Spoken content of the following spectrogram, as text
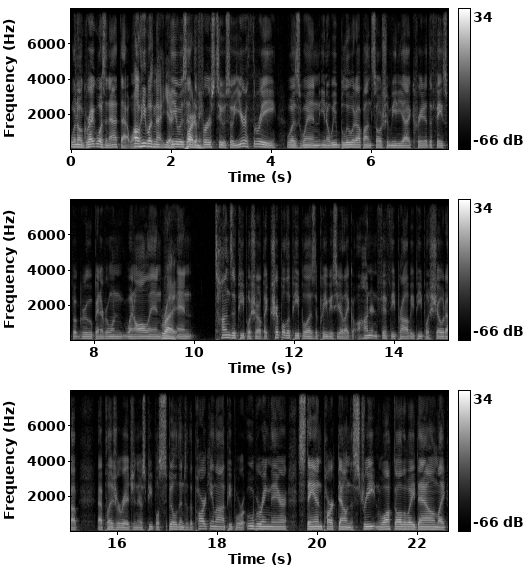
Well, no, Greg wasn't at that one. Oh, he wasn't at yet. He was at the me. first two. So year three was when you know we blew it up on social media. I created the Facebook group, and everyone went all in. Right. And tons of people showed up, like triple the people as the previous year. Like 150 probably people showed up at Pleasure Ridge, and there's people spilled into the parking lot. People were Ubering there. Stan parked down the street and walked all the way down. Like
